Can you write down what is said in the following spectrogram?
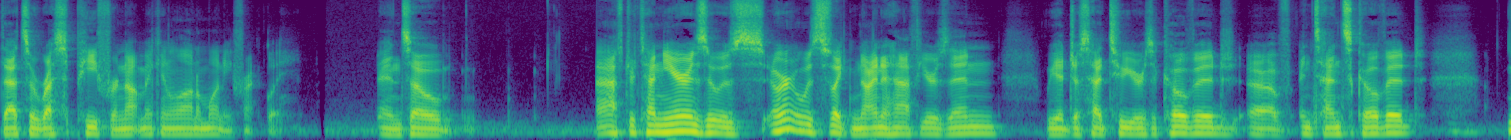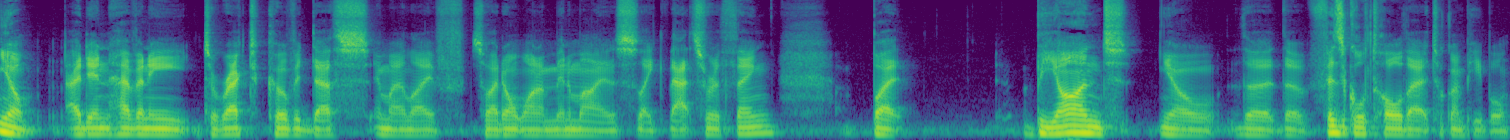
That's a recipe for not making a lot of money, frankly. And so after 10 years, it was, or it was like nine and a half years in, we had just had two years of COVID, of intense COVID. You know, I didn't have any direct COVID deaths in my life, so I don't want to minimize like that sort of thing. But beyond, you know, the the physical toll that it took on people,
